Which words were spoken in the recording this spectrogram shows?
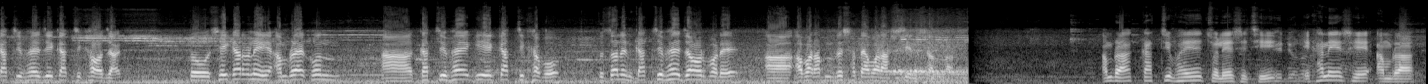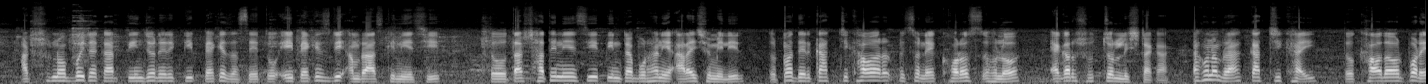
কাচ্চি ভাই যে কাচ্চি খাওয়া যাক। তো সেই কারণে আমরা এখন কাচ্চি ভাইয়ে গিয়ে কাচ্চি খাব। তো চলেন, কাচ্চি ভাইয়ে যাওয়ার পরে আবার আপনাদের সাথে আবার আসছি ইনশাল্লাহ আমরা কাচ্চি ভাইয়ে চলে এসেছি। এখানে এসে আমরা আটশো নব্বই টাকার তিনজনের একটি প্যাকেজ আছে। তো এই প্যাকেজটি আমরা আজকে নিয়েছি। তো তার সাথে নিয়েছি তিনটা বোরহানি আড়াইশো মিলির। তো আমাদের কাচ্চি খাওয়ার পেছনে খরচ হলো এগারোশো চল্লিশ টাকা। এখন আমরা কাচ্চি খাই। তো খাওয়া দাওয়ার পরে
